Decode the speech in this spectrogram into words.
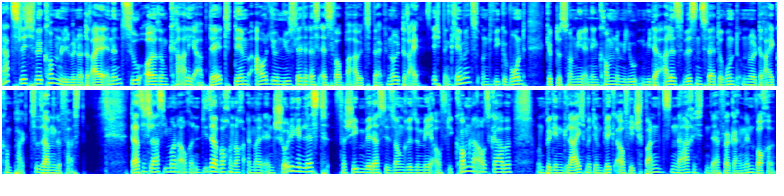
Herzlich willkommen, liebe 03erInnen, zu eurem Kali-Update, dem Audio-Newsletter des SV Babelsberg 03. Ich bin Clemens und wie gewohnt gibt es von mir in den kommenden Minuten wieder alles Wissenswerte rund um 03 kompakt zusammengefasst. Da sich Lars Simon auch in dieser Woche noch einmal entschuldigen lässt, verschieben wir das Saisonresümee auf die kommende Ausgabe und beginnen gleich mit dem Blick auf die spannendsten Nachrichten der vergangenen Woche.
